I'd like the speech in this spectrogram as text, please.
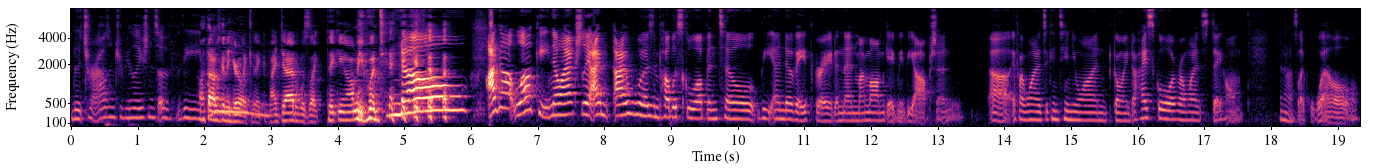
the trials and tribulations of the. I thought I was gonna hear like like my dad was like picking on me one day. No, I got lucky. No, actually, I I was in public school up until the end of eighth grade, and then my mom gave me the option uh, if I wanted to continue on going to high school or if I wanted to stay home. And I was like, well,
